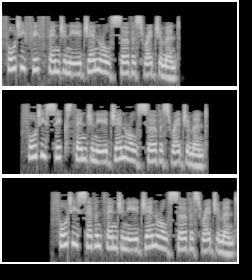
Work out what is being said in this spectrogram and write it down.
45th Engineer General Service Regiment 46th Engineer General Service Regiment. 47th Engineer General Service Regiment.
